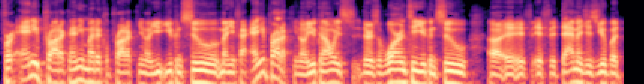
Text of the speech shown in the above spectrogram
for any product, any medical product, you know, you, you can sue manufacture any product. You know, you can always there's a warranty. You can sue uh, if if it damages you. But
